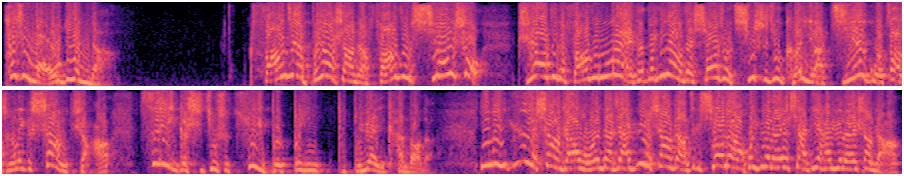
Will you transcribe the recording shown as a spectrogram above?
它是矛盾的。房价不要上涨，房子销售。只要这个房子卖，它的量在销售，其实就可以了。结果造成了一个上涨，这个是就是最不不应不不愿意看到的。因为越上涨，我问大家，越上涨，这个销量会越来越下跌，还越来越上涨？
